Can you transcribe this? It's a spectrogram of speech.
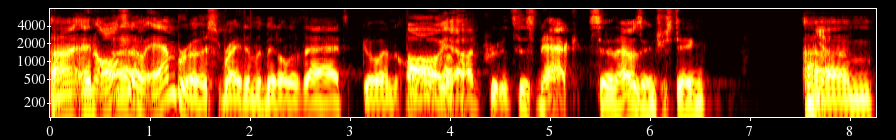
Uh, and also Ambrose right in the middle of that, going all Oh, up yeah. on Prudence's neck. So that was interesting. Yeah. Um,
